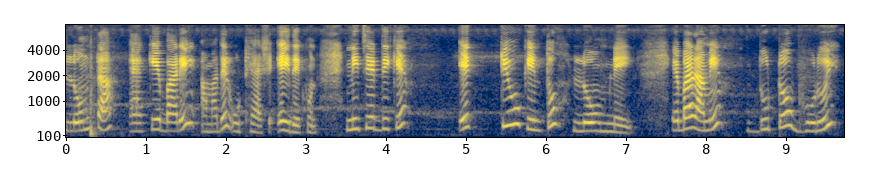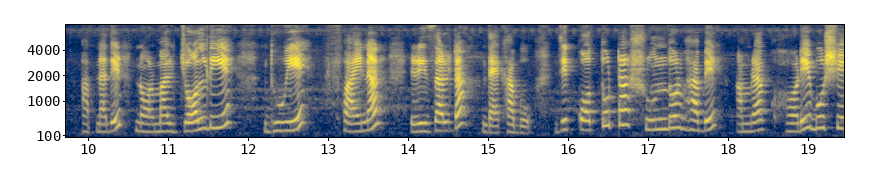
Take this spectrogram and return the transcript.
লোমটা একেবারেই আমাদের উঠে আসে। এই দেখুন, নিচের দিকে একটিও কিন্তু লোম নেই। এবার আমি দুটো ভুরুই আপনাদের নর্মাল জল দিয়ে ধুয়ে ফাইনাল রেজাল্টটা দেখাবো। যে কতটা সুন্দরভাবে আমরা ঘরে বসে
